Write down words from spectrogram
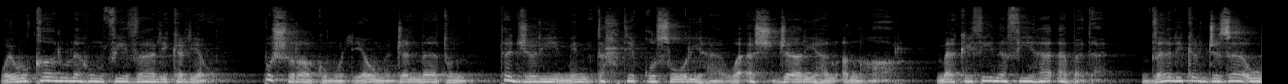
ويقال لهم في ذلك اليوم بشراكم اليوم جنات تجري من تحت قصورها وأشجارها الأنهار ماكثين فيها أبدا. ذلك الجزاء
